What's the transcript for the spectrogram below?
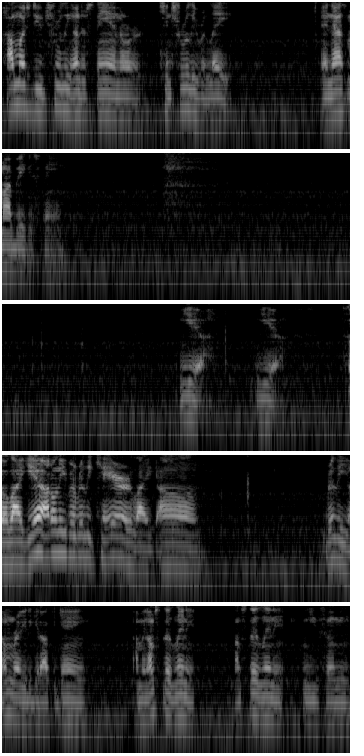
how much do you truly understand or can truly relate? And that's my biggest thing. Yeah. Yeah. So like, yeah, I don't even really care. Like, um, really, I'm ready to get out the game. I mean, I'm still in it. I'm still in it. You feel me?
